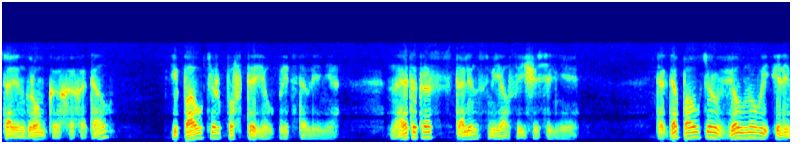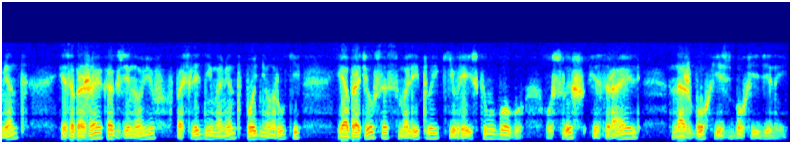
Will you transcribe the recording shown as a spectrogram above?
Сталин громко хохотал, и Паукер повторил представление. На этот раз Сталин смеялся еще сильнее. Тогда Паукер ввел новый элемент, изображая, как Зиновьев в последний момент поднял руки и обратился с молитвой к еврейскому Богу «Услышь, Израиль, наш Бог есть Бог единый».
